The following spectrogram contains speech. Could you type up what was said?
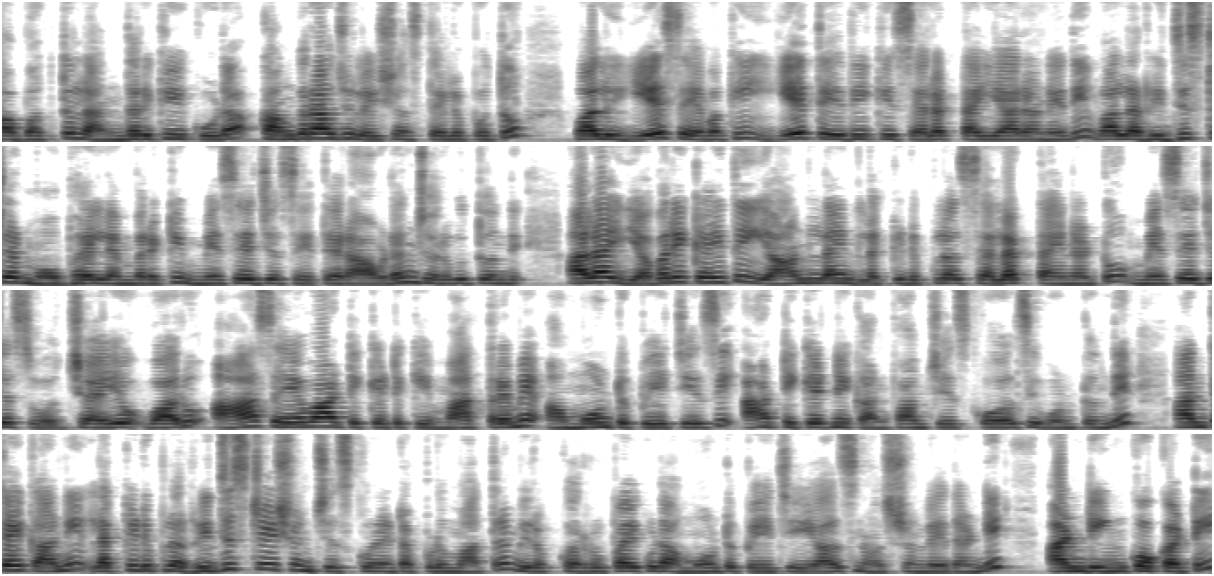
ఆ భక్తులందరికీ కూడా కంగ్రాచులేషన్స్ తెలుపుతూ వాళ్ళు ఏ సేవకి ఏ తేదీకి సెలెక్ట్ అయ్యారనేది వాళ్ళ రిజిస్టర్ మొబైల్ నెంబర్కి మెసేజెస్ అయితే రావడం జరుగుతుంది. అలా ఎవరికైతే ఈ ఆన్లైన్ లక్కిడిప్లో సెలెక్ట్ అయినట్టు మెసేజెస్ వచ్చాయో వారు ఆ సేవా టికెట్కి మాత్రమే అమౌంట్ పే చేసి ఆ టికెట్ని కన్ఫర్మ్ చేసుకోవాల్సి ఉంటుంది. అంతేకాని లక్కిడిప్లో రిజిస్ట్రేషన్ చేసుకునేటప్పుడు మాత్రం మీరు ఒక్క రూపాయి కూడా అమౌంట్ పే చేయాల్సిన అవసరం లేదండి. అండ్ ఇంకొకటి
